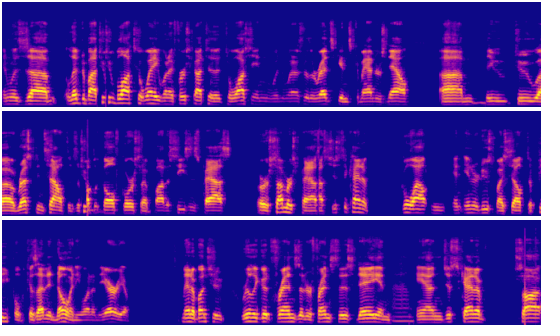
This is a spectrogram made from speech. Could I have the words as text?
and was um, lived about two, two, blocks away when I first got to, to Washington when, when I was with the Redskins Commanders now um, to to uh, Reston South. It's a public golf course. I bought a season's pass or a summer's pass just to kind of go out and, and introduce myself to people because I didn't know anyone in the area met a bunch of really good friends that are friends to this day, and wow. and just kind of saw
